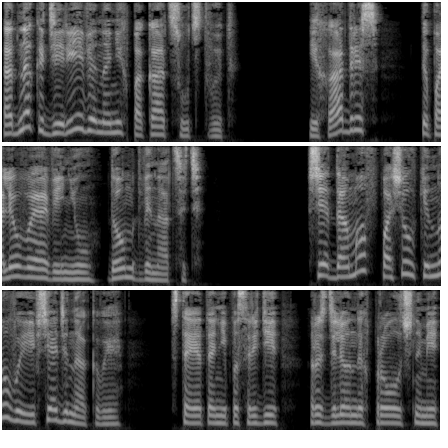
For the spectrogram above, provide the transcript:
однако деревья на них пока отсутствуют. Их адрес — Тополевая авеню, дом 12. Все дома в поселке новые и все одинаковые. Стоят они посреди разделенных проволочными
